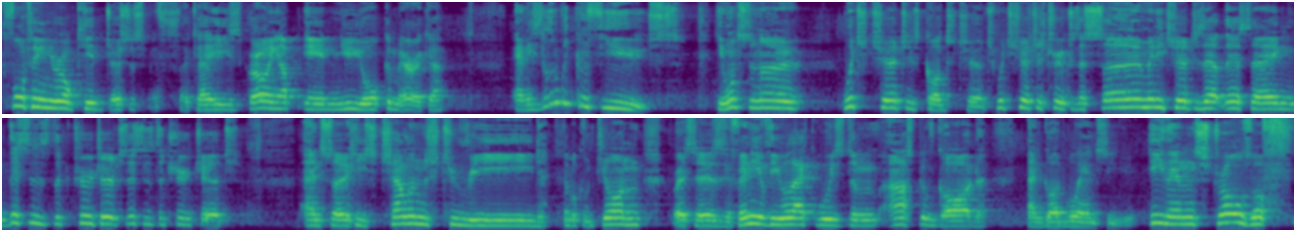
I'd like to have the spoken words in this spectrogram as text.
14 year old kid, Joseph Smith, okay? He's growing up in New York, America, and he's a little bit confused. He wants to know which church is God's church, which church is true, because there's so many churches out there saying this is the true church, this is the true church. And so he's challenged to read the book of John, where it says, If any of you lack wisdom, ask of God, and God will answer you. He then strolls off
